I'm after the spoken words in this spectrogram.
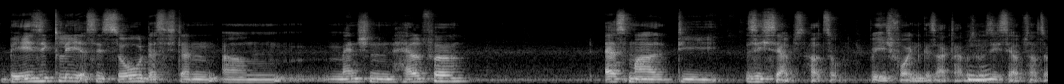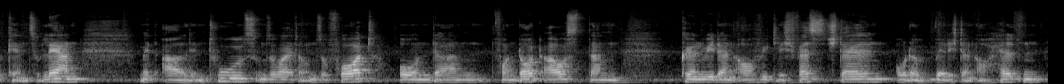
basically es ist so, dass ich dann ähm, Menschen helfe, erstmal die sich selbst halt so, wie ich vorhin gesagt habe, mhm. so sich selbst halt so kennenzulernen mit all den Tools und so weiter und so fort. Und dann von dort aus, dann können wir dann auch wirklich feststellen oder werde ich dann auch helfen,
